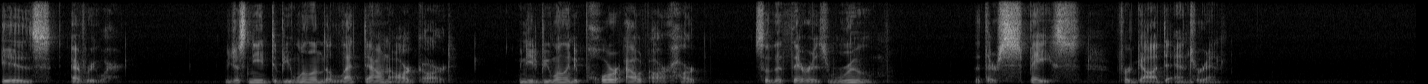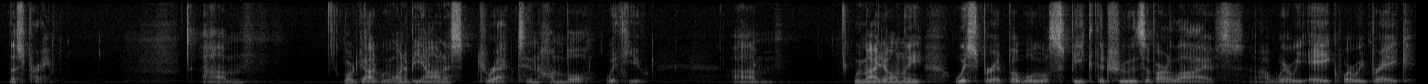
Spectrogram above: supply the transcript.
is everywhere. We just need to be willing to let down our guard. We need to be willing to pour out our heart so that there is room, that there's space for God to enter in. Let's pray. Um, Lord God, we want to be honest, direct, and humble with you. Um, we might only whisper it, but we will speak the truths of our lives, uh, where we ache, where we break,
